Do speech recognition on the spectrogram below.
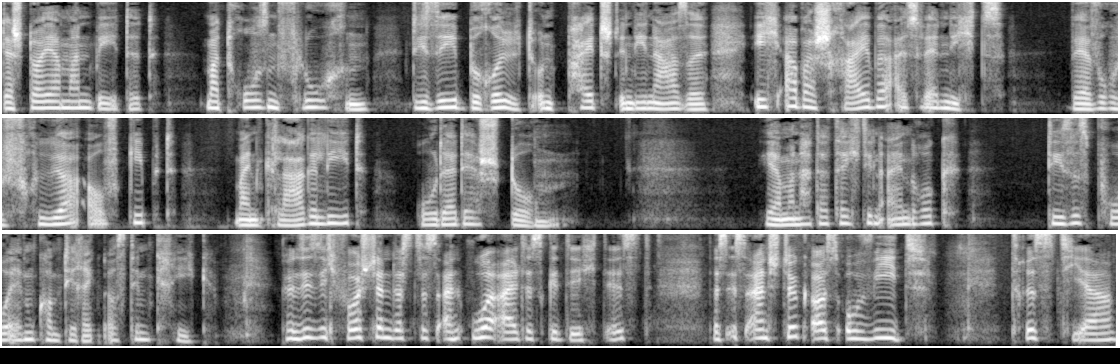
Der Steuermann betet, Matrosen fluchen, die See brüllt und peitscht in die Nase, ich aber schreibe, als wär nichts, Wer wohl früher aufgibt, mein Klagelied oder der Sturm. Ja, man hat tatsächlich den Eindruck, dieses Poem kommt direkt aus dem Krieg. Können Sie sich vorstellen, dass das ein uraltes Gedicht ist? Das ist ein Stück aus Ovid, Tristia.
